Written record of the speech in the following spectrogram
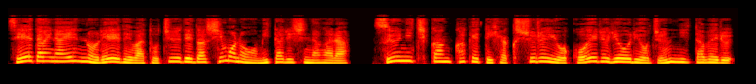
盛大な宴の例では途中で出し物を見たりしながら、数日間かけて100種類を超える料理を順に食べる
